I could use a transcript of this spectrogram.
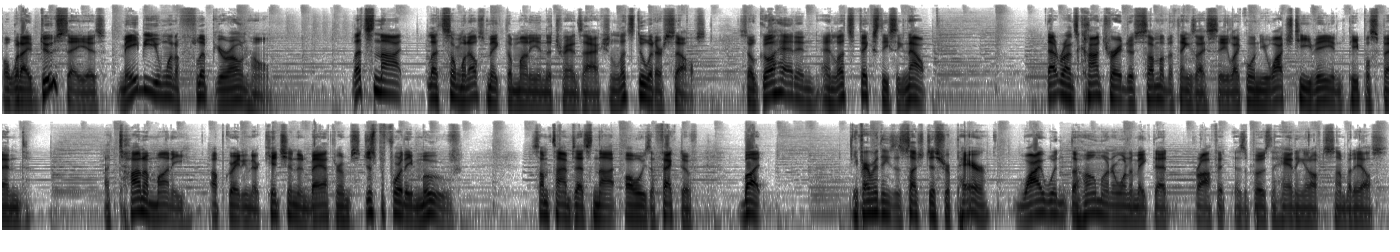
But what I do say is, maybe you want to flip your own home. Let's not let someone else make the money in the transaction. Let's do it ourselves. So go ahead and, and let's fix these things. Now, that runs contrary to some of the things I see. Like when you watch TV and people spend a ton of money upgrading their kitchen and bathrooms just before they move. Sometimes that's not always effective. But if everything's in such disrepair, why wouldn't the homeowner want to make that profit as opposed to handing it off to somebody else?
